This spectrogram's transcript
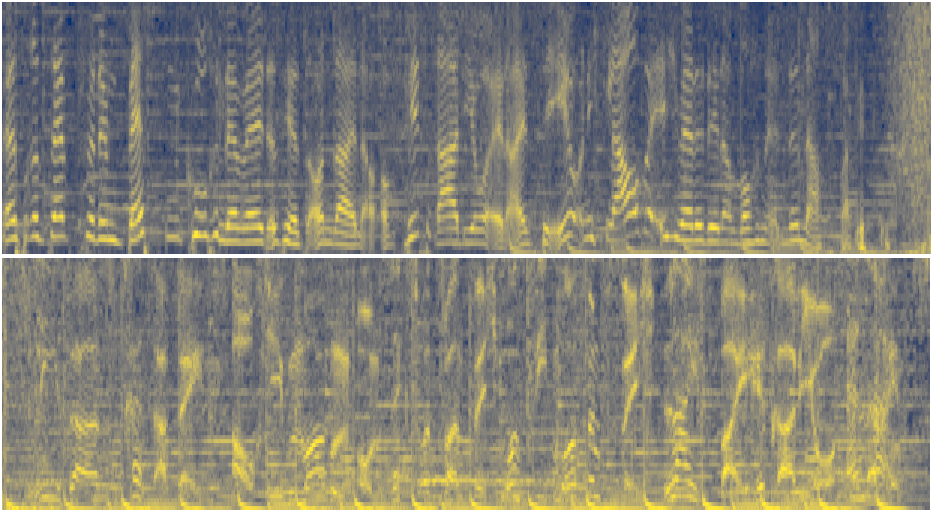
Das Rezept für den besten Kuchen der Welt ist jetzt online auf hitradio n1.de und ich glaube, ich werde den am Wochenende nachbacken. Lisas Trend Update. Auch jeden Morgen um 6.20 Uhr und 7.50 Uhr. Live bei Hitradio N1.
